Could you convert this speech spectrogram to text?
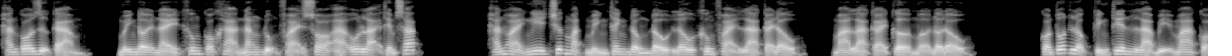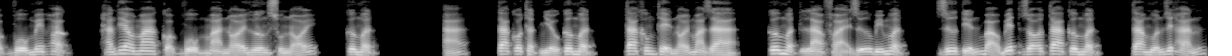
Hắn có dự cảm, mình đời này không có khả năng đụng phải so a ô lại thêm sắc. Hắn hoài nghi trước mặt mình thanh đồng đầu lâu không phải là cái đầu, mà là cái cờ mở nở đầu. Còn tốt lộc kính thiên là bị ma cọp vô mê hoặc, hắn theo ma cọp vô mà nói hướng xuống nói, cơ mật. Á, ta có thật nhiều cơ mật, ta không thể nói mà ra cơ mật là phải giữ bí mật, dư tiến bảo biết rõ ta cơ mật, ta muốn giết hắn,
